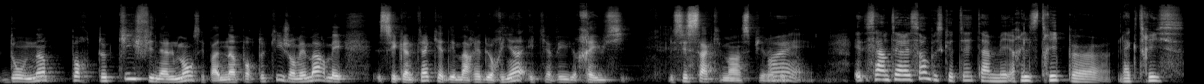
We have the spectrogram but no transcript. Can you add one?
dont n'importe qui finalement, c'est pas n'importe qui, j'en vais marre, mais c'est quelqu'un qui a démarré de rien et qui avait réussi. Et c'est ça qui m'a inspiré. Et c'est intéressant parce que tu as Meryl Streep, euh, l'actrice,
